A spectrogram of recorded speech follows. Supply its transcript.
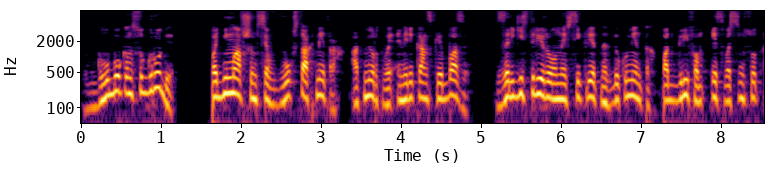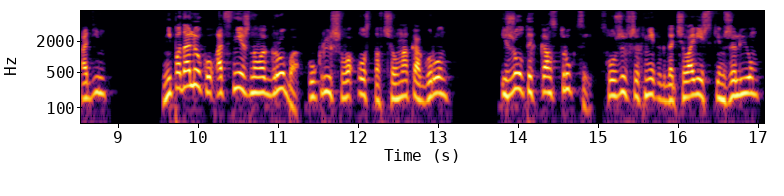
В глубоком сугробе, поднимавшемся в 200 метрах от мертвой американской базы, зарегистрированной в секретных документах под грифом С-801, неподалеку от снежного гроба, укрывшего остров челнока Гурон, и желтых конструкций, служивших некогда человеческим жильем,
